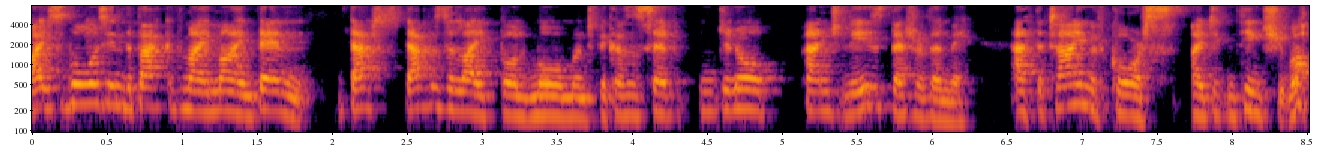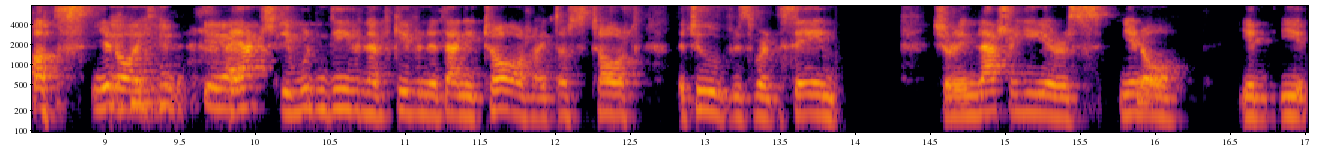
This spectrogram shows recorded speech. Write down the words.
I suppose in the back of my mind, then that that was a light bulb moment because I said, you know, Angela is better than me at the time, of course, I didn't think she was. You know, I, yeah. I actually wouldn't even have given it any thought. I just thought the two of us were the same. Sure, in latter years, you know, you you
